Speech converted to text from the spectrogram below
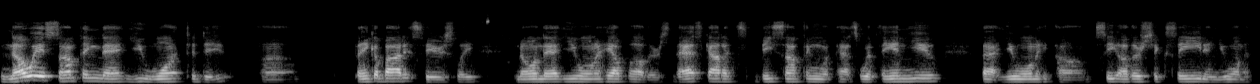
know it's something that you want to do. Um, think about it seriously, knowing that you want to help others. That's got to be something that's within you that you want to um, see others succeed and you want to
